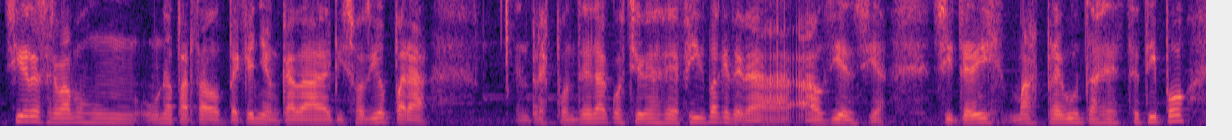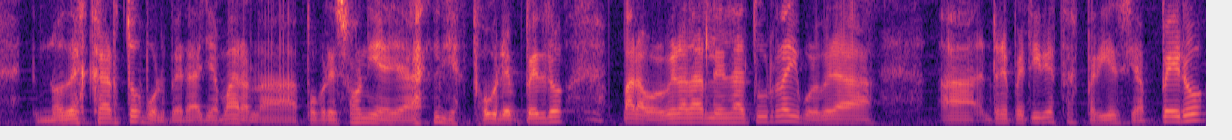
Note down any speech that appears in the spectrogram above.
sí reservamos un, un apartado pequeño en cada episodio para responder a cuestiones de feedback de la audiencia. Si tenéis más preguntas de este tipo, no descarto volver a llamar a la pobre Sonia y, al pobre Pedro para volver a darles la turra y volver a, repetir esta experiencia. Pero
